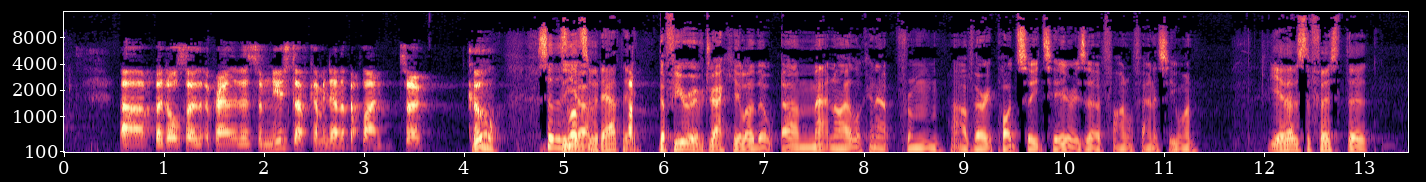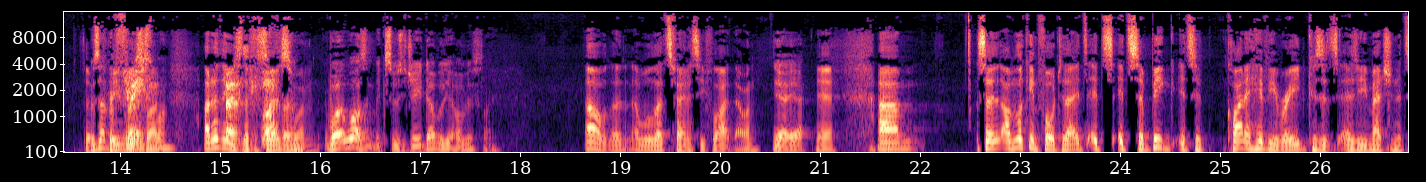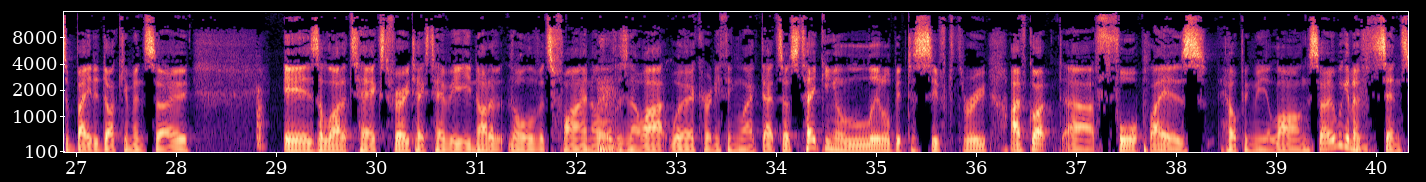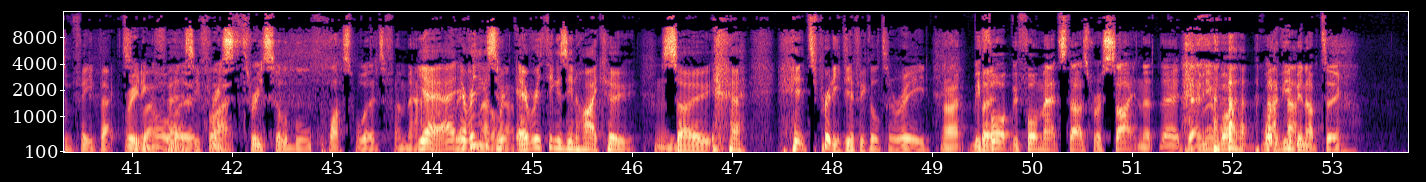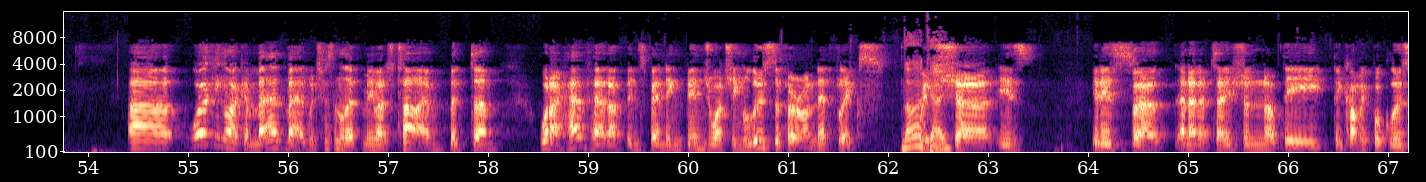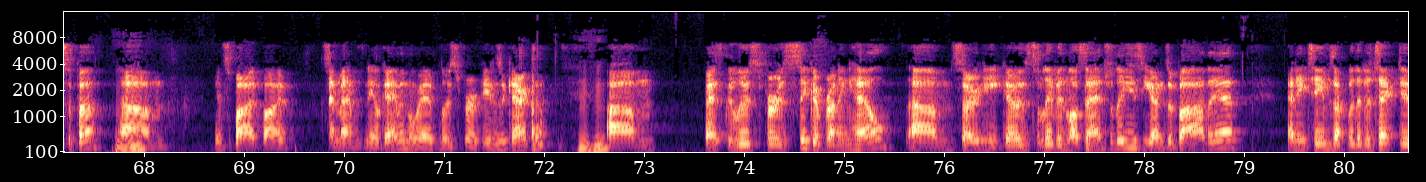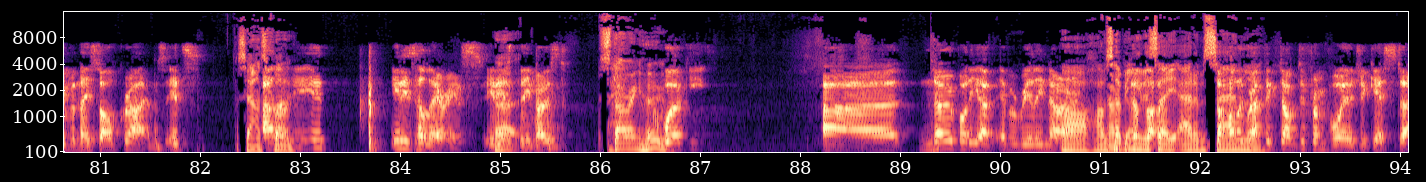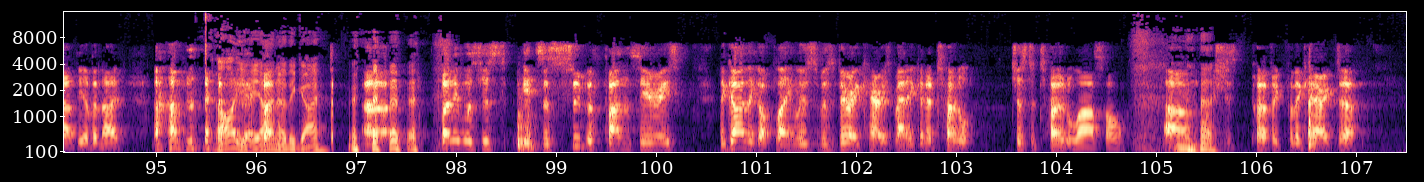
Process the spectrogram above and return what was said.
Uh, but also, apparently, there's some new stuff coming down the pipeline. So, cool. So there's the, lots uh, of it out there. The Fury of Dracula that um, Matt and I are looking at from our very pod seats here is a Final Fantasy one. Yeah, that was the first. The, the Was that the first one? one? I don't think it was the Flight? first one. Well, it wasn't because it was GW, obviously. Oh, well, that's Fantasy Flight. That one. Yeah, yeah. Yeah. Um, so I'm looking forward to that. It's it's it's a big, it's a quite a heavy read because it's as you imagine, it's a beta document. So is a lot of text, very text heavy. Not all of it's final. There's no artwork or anything like that. So it's taking a little bit to sift through. I've got uh, four players helping me along, so we're going to send some feedback to Reading uh, all Fantasy the three, Flight. three syllable plus words for Matt. Yeah, Reading everything's everything is in haiku, so it's pretty difficult to read. All right. Before before Matt starts reciting it, there, Jamie, what what have you been up to? Uh, working like a madman, which hasn't left me much time. But um, what I have had, I've been spending binge watching Lucifer on Netflix, Oh, okay. which uh, is it is uh, an adaptation of the the comic book Lucifer, Mm-hmm. um, inspired by Sandman with Neil Gaiman, where Lucifer appeared as a character. Mm-hmm. Um, basically, Lucifer is sick of running hell, um, so he goes to live in Los Angeles. He owns a bar there, and he teams up with a detective, and they solve crimes. It's Sounds uh, fun. it, it is hilarious. It is Uh, the most Starring who? quirky. Uh, nobody I've ever really known. Oh, I was hoping you were going to say Adam the Sandler. holographic doctor from Voyager guest starred the other night. Um, Oh yeah, yeah, I know the guy. but it was just, it's a super fun series. The guy they got playing Lucifer is very charismatic and a total, just a total asshole, um, which is perfect for the character.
